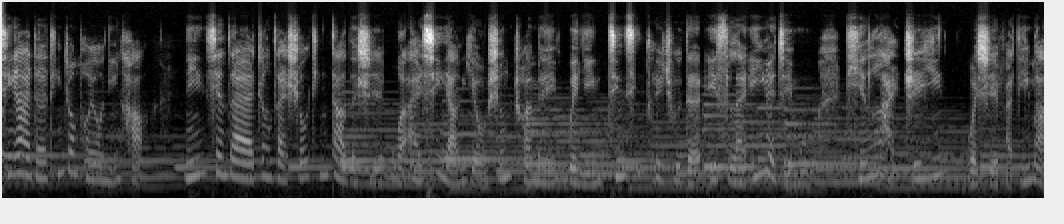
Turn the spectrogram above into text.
亲爱的听众朋友，您好，您现在正在收听到的是我爱信仰有声传媒为您精心推出的伊斯兰音乐节目《天籁之音》，我是法蒂玛。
